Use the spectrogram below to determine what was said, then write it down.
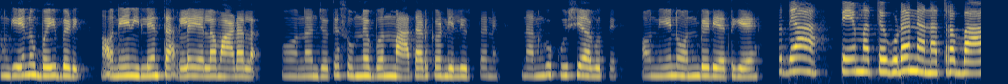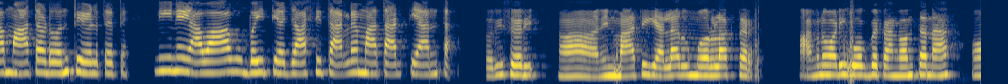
ಅವ್ನಿಗೇನು ಬೈಬೇಡಿ. ಅವನೇನು ಇಲ್ಲೇನು ತರಲೆ ಎಲ್ಲ ಮಾಡಲ್ಲ. ನನ್ನ ಜೊತೆ ಸುಮ್ಮನೆ ಬಂದು ಮಾತಾಡ್ಕೊಂಡು ಇಲ್ಲಿರ್ತಾನೆ. ನನಗೂ ಖುಷಿ ಆಗುತ್ತೆ. ಅವನೇನು ಅನ್ಬೇಡಿ ಅತ್ಗೆ ಮತ್ತೆ ಕೂಡ ನನ್ನ ಹತ್ರ ಬಾ ಮಾತಾಡು ಅಂತ ಹೇಳ್ತೈತೆ. ನೀನೇ ಯಾವಾಗ ಬೈತೀಯ ಜಾಸ್ತಿ ತರಲೆ ಮಾತಾಡ್ತೀಯ ಅಂತ. ಸರಿ ಸರಿ. ಹಾ ನಿನ್ನ ಮಾತಿಗೆ ಎಲ್ಲರೂ ಮರಳಾಗ್ತಾರೆ ಅಂಗನವಾಡಿಗೆ ಹೋಗ್ಬೇಕು ಹಂಗಂತನ? ಹ್ಞೂ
